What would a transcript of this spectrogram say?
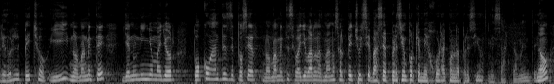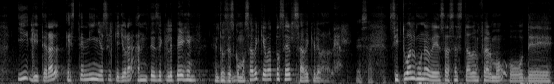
Le duele el pecho y normalmente ya en un niño mayor, poco antes de toser, normalmente se va a llevar las manos al pecho y se va a hacer presión porque mejora con la presión. Exactamente. ¿no? Y literal, este niño es el que llora antes de que le peguen. Entonces, como sabe que va a toser, sabe que le va a doler. Exacto. Si tú alguna vez has estado enfermo o de,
